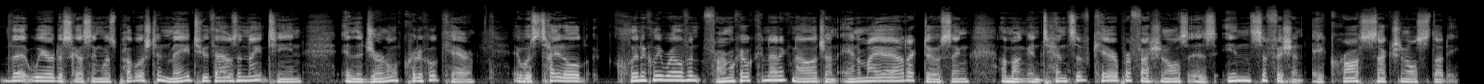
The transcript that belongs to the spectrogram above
that we are discussing was published in May 2019 in the journal Critical Care. It was titled Clinically Relevant Pharmacokinetic Knowledge on Antibiotic Dosing Among Intensive Care Professionals is Insufficient, a cross sectional study.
